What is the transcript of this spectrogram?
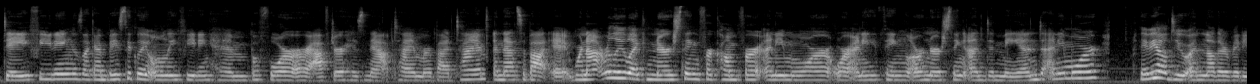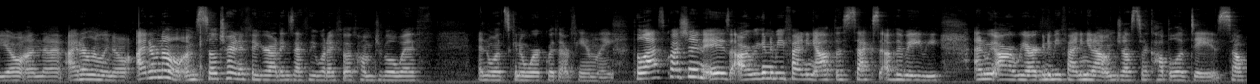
day feedings. Like I'm basically only feeding him before or after his nap time or bedtime and that's about it. We're not really like nursing for comfort anymore or anything or nursing on demand anymore. Maybe I'll do another video on that. I don't really know. I don't know. I'm still trying to figure out exactly what I feel comfortable with and what's going to work with our family. The last question is, are we going to be finding out the sex of the baby? And we are. We are going to be finding it out in just a couple of days. So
